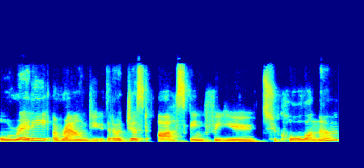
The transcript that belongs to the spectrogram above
already around you, that are just asking for you to call on them.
